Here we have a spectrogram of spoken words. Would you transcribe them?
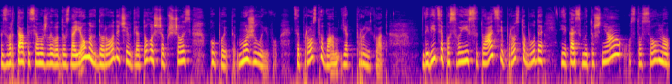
Звертатися, можливо, до знайомих, до родичів для того, щоб щось купити. Можливо, це просто вам як приклад. Дивіться, по своїй ситуації просто буде якась метушня стосовно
